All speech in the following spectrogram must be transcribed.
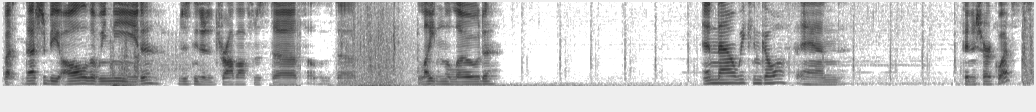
But that should be all that we need. Just needed to drop off some stuff, sell some stuff, lighten the load. And now we can go off and finish our quest.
